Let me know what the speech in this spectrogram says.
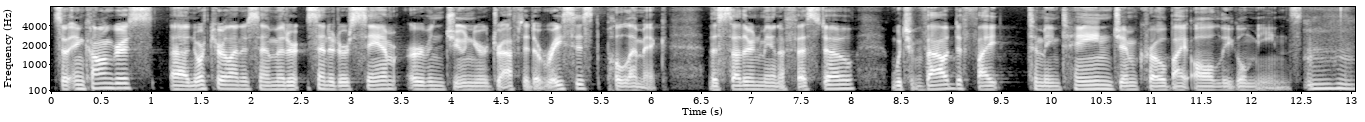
So in Congress, uh, North Carolina Senator, Senator Sam Ervin Jr. drafted a racist polemic, the Southern Manifesto, which vowed to fight to maintain Jim Crow by all legal means. Mm-hmm.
